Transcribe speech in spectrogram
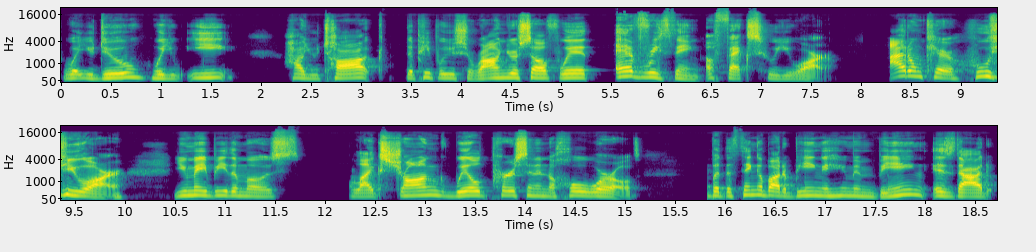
What you do, what you eat, how you talk, the people you surround yourself with, everything affects who you are. I don't care who you are. You may be the most like strong willed person in the whole world. But the thing about it being a human being is that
